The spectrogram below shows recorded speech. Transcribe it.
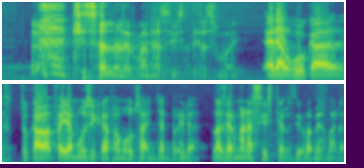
Qui són les hermanes sisters, moi? Era algú que tocava, feia música fa molts anys enrere. Les Hermanes Sisters, diu la meva mare.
